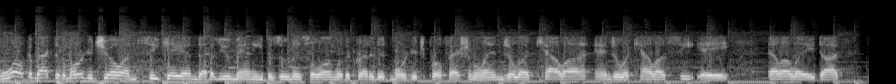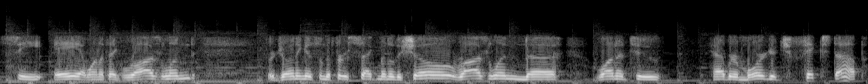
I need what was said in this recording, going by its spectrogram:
Welcome back to the Mortgage Show on CKNW. Manny Bazunas, along with accredited mortgage professional Angela Calla. Angela Calla, C A L L A dot C A. I want to thank Rosalind for joining us in the first segment of the show. Rosalind uh, wanted to have her mortgage fixed up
